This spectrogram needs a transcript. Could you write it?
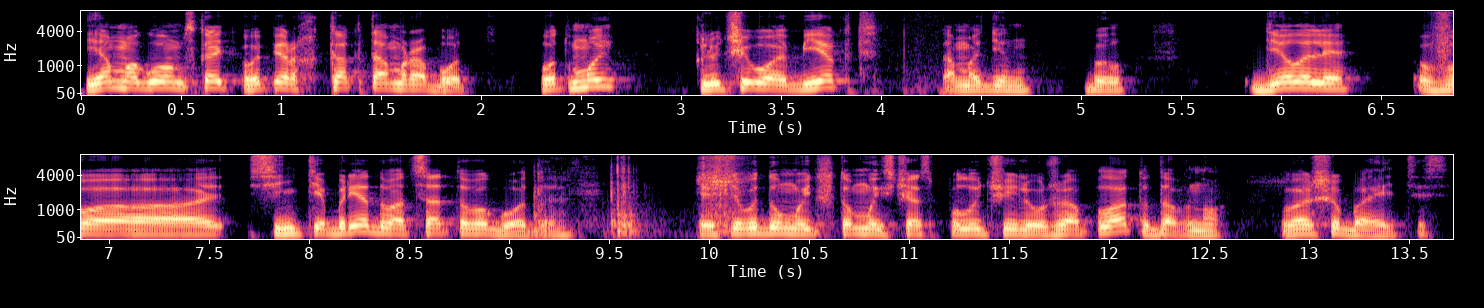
Я могу вам сказать, во-первых, как там работать. Вот мы ключевой объект, там один был, делали в сентябре 2020 года. Если вы думаете, что мы сейчас получили уже оплату давно, вы ошибаетесь.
